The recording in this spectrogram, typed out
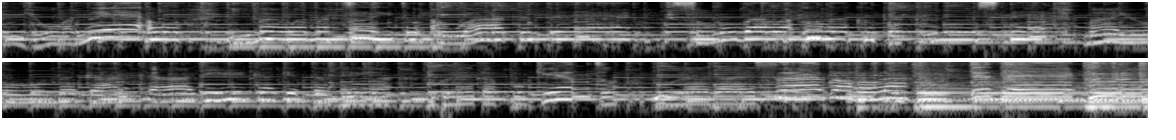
る弱音を今はまずいと慌ててその場はうまく隠して真夜中鍵かけた部屋。触れたポケット裏返さぞほら出てくる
